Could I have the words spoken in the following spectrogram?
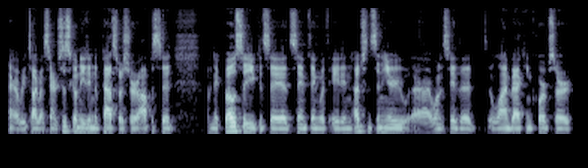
uh, we talk about San Francisco needing a pass rusher opposite of Nick Bosa. You could say the same thing with Aidan Hutchinson here. Uh, I wouldn't say the, the linebacking corps are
